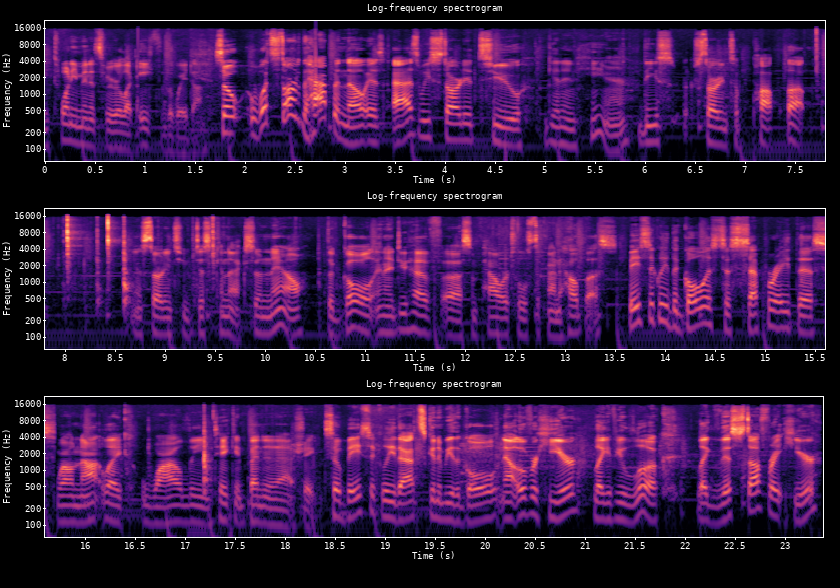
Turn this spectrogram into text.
in 20 minutes, we were like eighth of the way done. So what started to happen though is as we started to get in here, these are starting to pop up and starting to disconnect. So now the goal, and I do have uh, some power tools to kind of help us. Basically, the goal is to separate this while not like wildly taking, bending it out of shape. So basically that's gonna be the goal. Now over here, like if you look, like this stuff right here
